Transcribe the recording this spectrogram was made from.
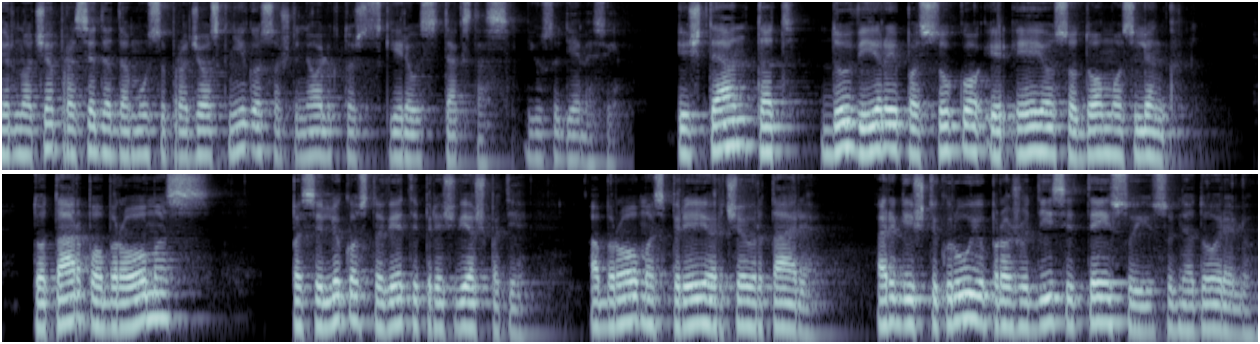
Ir nuo čia prasideda mūsų pradžios knygos 18 skyriaus tekstas jūsų dėmesiui. Iš ten tad du vyrai pasuko ir ėjo Sodomos link. Tuo tarpu Abromas pasiliko stovėti prieš viešpatį. Abromas priejo arčiau ir tarė, argi iš tikrųjų pražudysi teisųjį su nedoreliu.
